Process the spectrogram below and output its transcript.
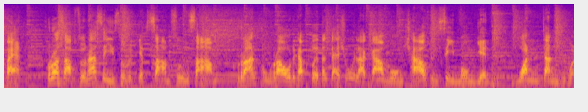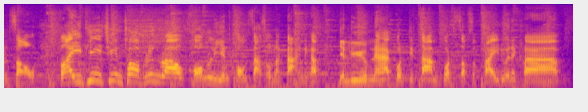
888 โทรศัพท์ 054 0 7 3 0 3 ร้านของเรานะครับเปิดตั้งแต่ช่วงเวลา 9 โมงเช้าถึง 4 โมงเย็น วันจันทร์ถึงวันเสาร์ใครที่ชื่นชอบเรื่องราวของเหรียญของสะสมต่างๆนะครับอย่าลืมนะฮะกดติดตามกด Subscribe ด้วยนะครับ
